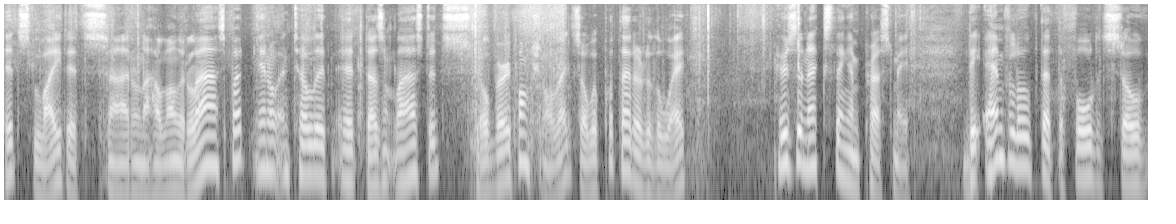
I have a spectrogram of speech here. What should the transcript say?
it's light. It's, I don't know how long it'll last, but, you know, until it, it doesn't last, it's still very functional, right? So we'll put that out of the way. Here's the next thing impressed me. The envelope that the folded stove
